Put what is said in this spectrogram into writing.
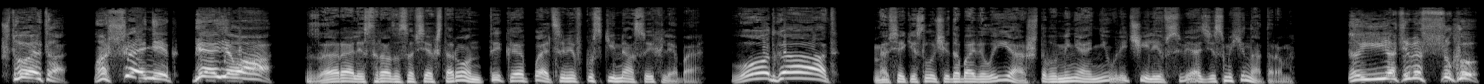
«Что это? Мошенник! Бей его!» Заорали сразу со всех сторон, тыкая пальцами в куски мяса и хлеба. «Вот гад!» На всякий случай добавил и я, чтобы меня не уличили в связи с махинатором. «Да я тебя, суку!»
